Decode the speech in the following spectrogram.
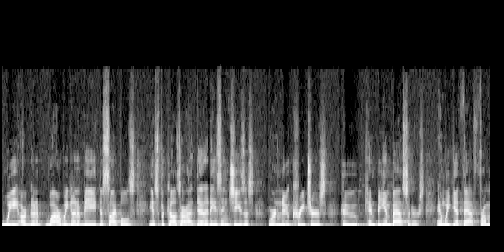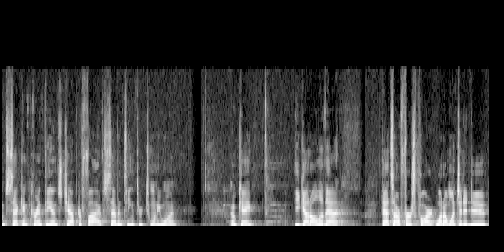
We are going to why are we going to be disciples? It's because our identity is in Jesus. We're new creatures who can be ambassadors. And we get that from 2 Corinthians chapter 5, 17 through 21. Okay. You got all of that? That's our first part. What I want you to do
